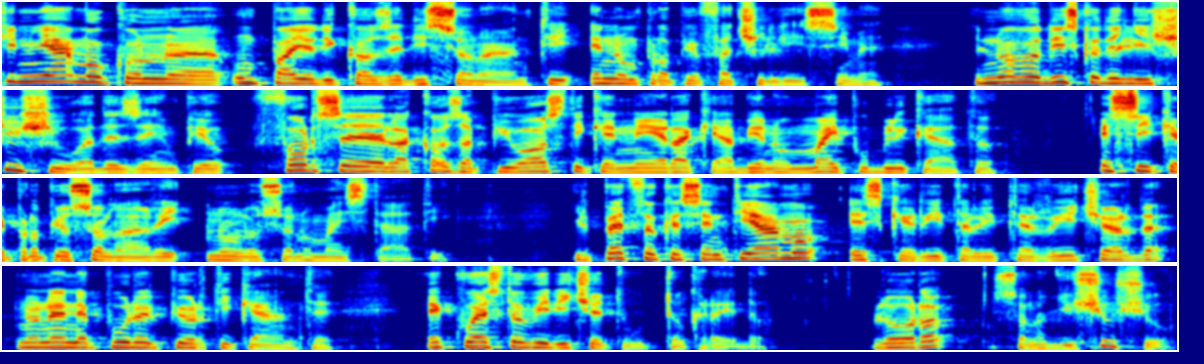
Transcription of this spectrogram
Continuiamo con eh, un paio di cose dissonanti e non proprio facilissime. Il nuovo disco degli Shushu, ad esempio, forse la cosa più ostica e nera che abbiano mai pubblicato. E sì che proprio solari non lo sono mai stati. Il pezzo che sentiamo, Escherita Little Richard, non è neppure il più urticante, e questo vi dice tutto, credo. Loro sono gli Shushu.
